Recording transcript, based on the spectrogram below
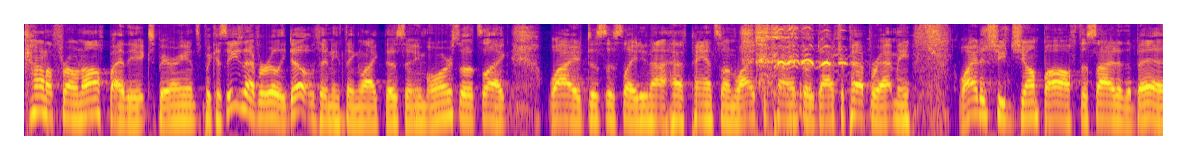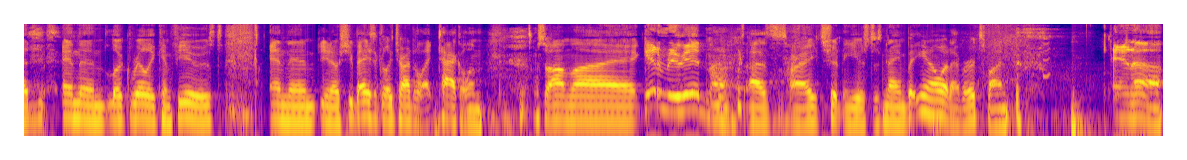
kind of thrown off by the experience because he's never really dealt with anything like this anymore. So it's like, why does this lady not have pants on? Why is she trying to throw Dr. Pepper at me? Why did she jump off the side of the bed and then look really confused? And then, you know, she basically tried to like tackle him. So I'm like, get him, kid. Uh, I was sorry, I shouldn't have used his name, but you know, whatever, it's fine. And uh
